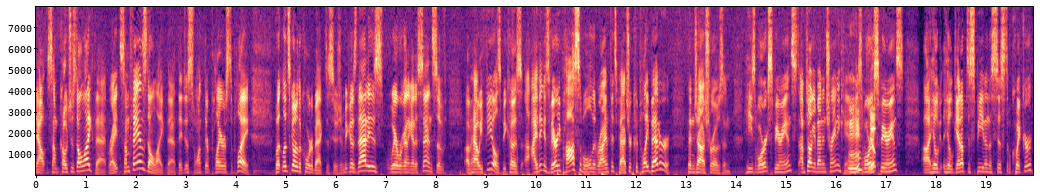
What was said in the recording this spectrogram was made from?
Now, some coaches don't like that, right? Some fans don't like that. They just want their players to play. But let's go to the quarterback decision because that is where we're going to get a sense of of how he feels because I think it's very possible that Ryan Fitzpatrick could play better than Josh Rosen. He's more experienced. I'm talking about in training camp. He's more Yep. experienced. Uh, he'll he'll get up to speed in the system quicker.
